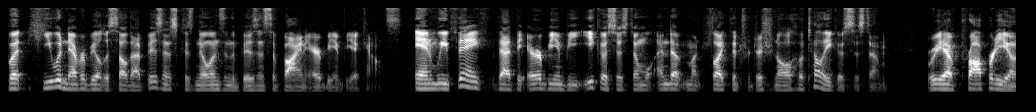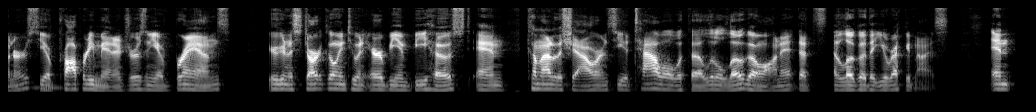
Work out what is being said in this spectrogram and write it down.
but he would never be able to sell that business because no one's in the business of buying Airbnb accounts. And we think that the Airbnb ecosystem will end up much like the traditional hotel ecosystem, where you have property owners, you have property managers, and you have brands you're going to start going to an Airbnb host and come out of the shower and see a towel with a little logo on it that's a logo that you recognize. And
